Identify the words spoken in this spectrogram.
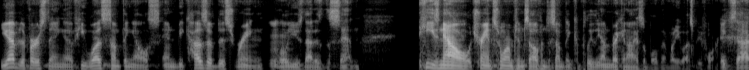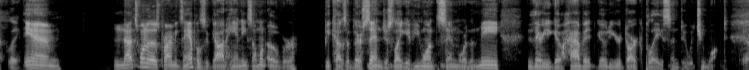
you have the first thing of he was something else, and because of this ring, we'll Mhm. use that as the sin. He's now transformed himself into something completely unrecognizable than what he was before. exactly. And And that's one of those prime examples of God handing someone over because of their sin. Just like if you want to sin more than me, there you go. Have it. Go to your dark place and do what you want. Yeah.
